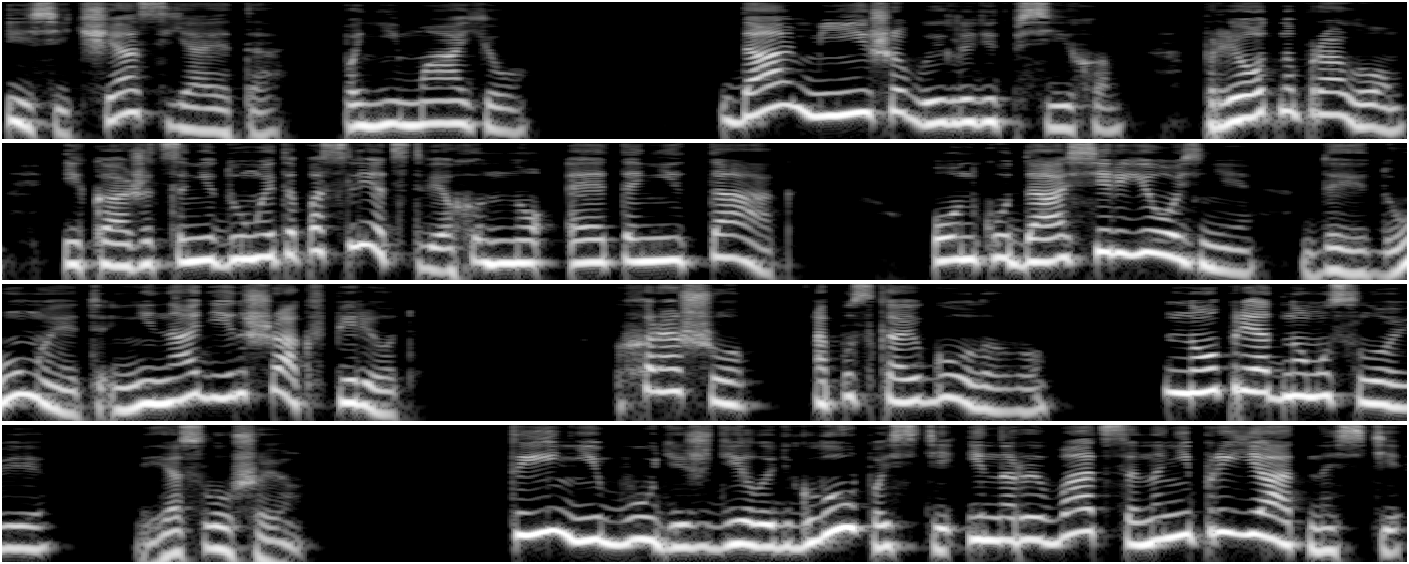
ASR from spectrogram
И сейчас я это понимаю. Да, Миша выглядит психом, прет на пролом и, кажется, не думает о последствиях, но это не так. Он куда серьезнее, да и думает не на один шаг вперед. Хорошо, опускаю голову, но при одном условии. Я слушаю. Ты не будешь делать глупости и нарываться на неприятности,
